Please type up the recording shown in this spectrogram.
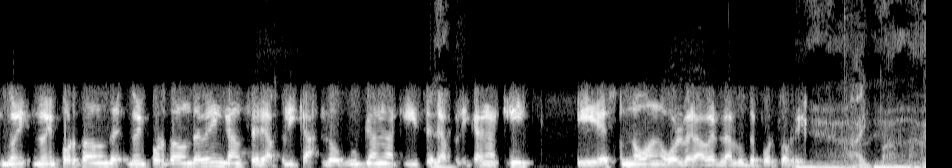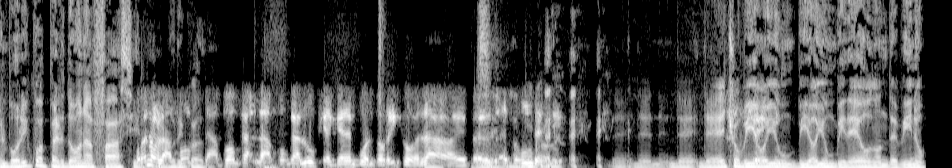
no, no importa dónde, no importa dónde vengan, se le aplica, lo juzgan aquí, se le aplican aquí y eso no van a volver a ver la luz de Puerto Rico. Ay, papá. El boricua perdona fácil. Bueno, la, boricua- po- la poca, la poca luz que queda en Puerto Rico, ¿verdad? Eh, eso es un decir. De, de- de- de hecho, vi hoy un vi hoy un video donde vino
